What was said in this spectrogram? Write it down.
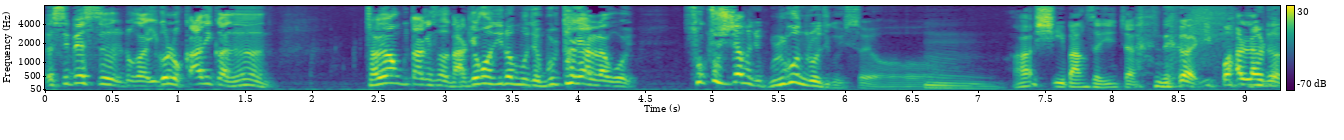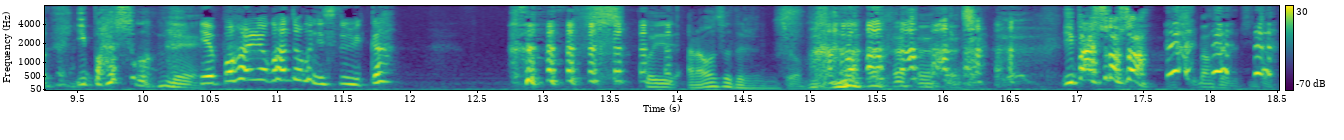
SBS가 이걸로 까니까는 자유한국당에서 나경원 이런 문제 물타기 하려고 속초시장은 지금 물고 늘어지고 있어요. 음. 아, 씨방서 진짜. 내가 이뻐하려고 그래도 이뻐할 수가 없네. 예뻐하려고 한 적은 있습니까? 거의 아나운서들은 좀. 이뻐할 수가 없어! 씨방서 진짜.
